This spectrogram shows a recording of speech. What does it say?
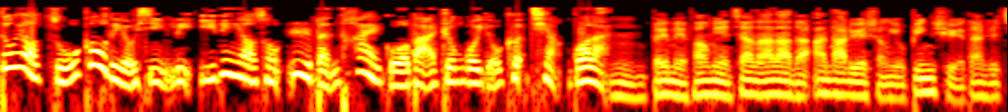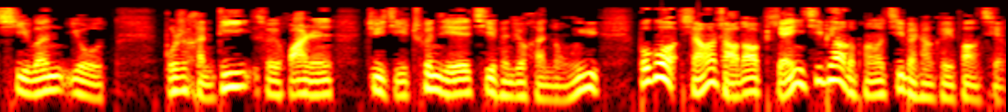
都要足够的有吸引力，一定要从日本、泰国把中国游客抢过来。嗯，北美方面，加拿大的安大略省有冰雪，但是气温又不是很低，所以华人聚集春节气氛就很浓郁。不过，想要找到便宜机票的朋友，基本上可以放弃了。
